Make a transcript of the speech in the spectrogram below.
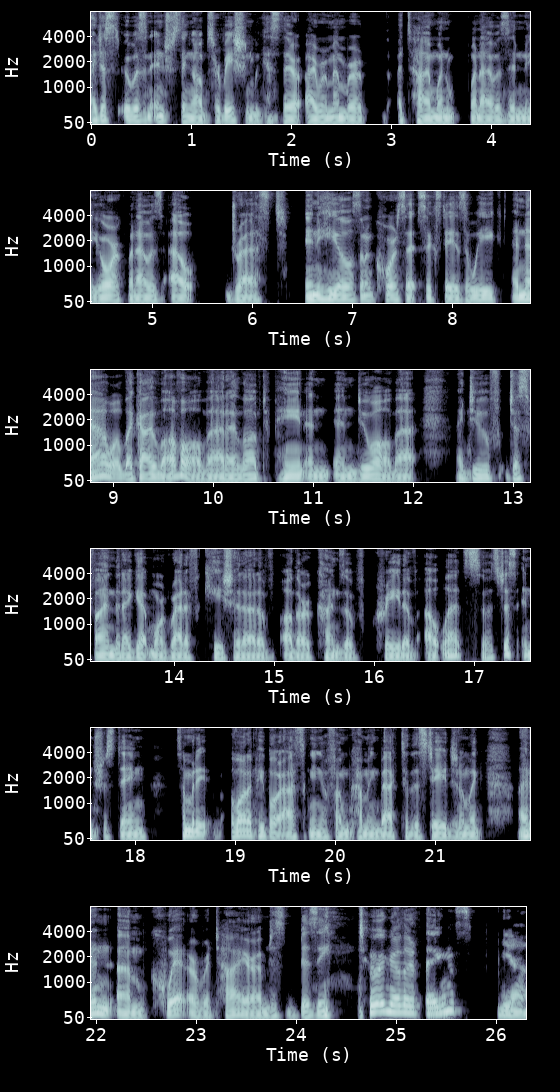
I just it was an interesting observation because there I remember a time when when I was in New York when I was out dressed in heels and a corset six days a week. And now like I love all that. I love to paint and and do all that. I do just find that I get more gratification out of other kinds of creative outlets. So it's just interesting somebody a lot of people are asking if i'm coming back to the stage and i'm like i didn't um, quit or retire i'm just busy doing other things yeah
